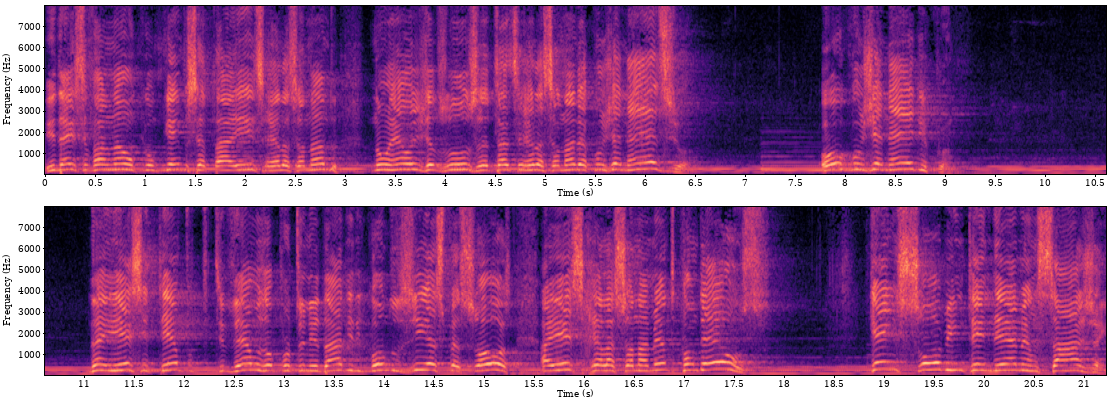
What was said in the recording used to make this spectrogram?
E daí você fala, não, com quem você está aí se relacionando? Não é o Jesus, você está se relacionando é com Genésio, ou com genérico. Né? E esse tempo tivemos a oportunidade de conduzir as pessoas a esse relacionamento com Deus. Quem soube entender a mensagem,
